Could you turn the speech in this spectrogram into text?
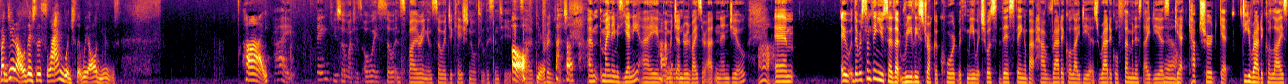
but you know, there's this language that we all use. Hi. Hi. Thank you so much. It's always so inspiring and so educational to listen to you. Oh, it's a dear. privilege. um, my name is Jenny. I am, I'm a gender advisor at an NGO. Ah. Um, it, there was something you said that really struck a chord with me, which was this thing about how radical ideas, radical feminist ideas, Yeah. get captured, get de-radicalized,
